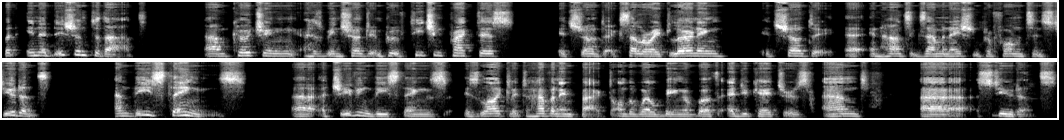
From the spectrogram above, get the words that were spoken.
But in addition to that, um, coaching has been shown to improve teaching practice. It's shown to accelerate learning. It's shown to uh, enhance examination performance in students. And these things uh, achieving these things is likely to have an impact on the well-being of both educators and uh, students.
